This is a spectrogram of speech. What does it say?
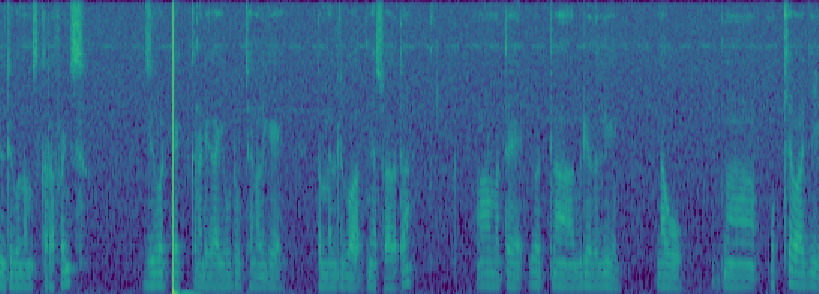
ಎಲ್ರಿಗೂ ನಮಸ್ಕಾರ friends. Jio tech Kannadiga YouTube ಚಾನಲ್ಗೆ ತಮ್ಮೆಲ್ಲರಿಗೂ ಆತ್ಮೀಯ ಸ್ವಾಗತ. ಮತ್ತು ಇವತ್ತಿನ ವಿಡಿಯೋದಲ್ಲಿ ನಾವು ಮುಖ್ಯವಾಗಿ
